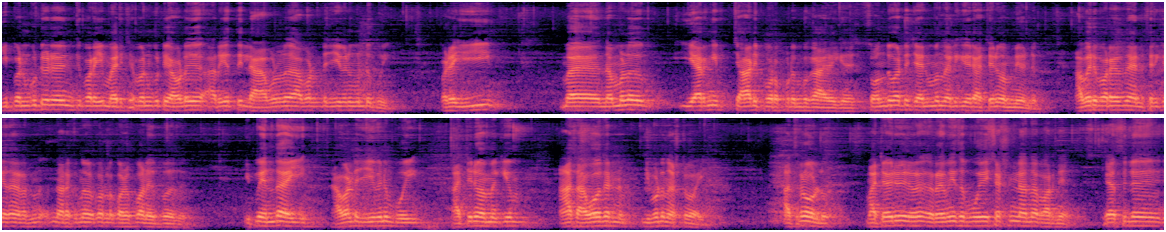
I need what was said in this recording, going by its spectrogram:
ഈ പെൺകുട്ടിയുടെ എനിക്ക് പറയും മരിച്ച പെൺകുട്ടി അവൾ അറിയത്തില്ല അവൾ അവളുടെ ജീവനും കൊണ്ട് പോയി. പക്ഷേ ഈ നമ്മൾ ഇറങ്ങി ചാടി പുറപ്പെടുമ്പോൾ ആലോചിക്കുന്നത് സ്വന്തമായിട്ട് ജന്മം നൽകിയ ഒരു അച്ഛനും അമ്മയുണ്ട്. അവർ പറയുന്നത് അനുസരിക്കാൻ നടന്ന് നടക്കുന്നവർക്കുള്ള കുഴപ്പമാണ് ഇപ്പോൾ ഇത് ഇപ്പോൾ എന്തായി? അവളുടെ ജീവനും പോയി. അച്ഛനും അമ്മയ്ക്കും ആ സഹോദരനും ഇവിടെ നഷ്ടമായി. അത്രേ ഉള്ളൂ. മറ്റൊരു റെ- റമീസ് പോലീസ് സ്റ്റേഷനിലാണെന്നാണ് പറഞ്ഞത്. കേസിൽ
